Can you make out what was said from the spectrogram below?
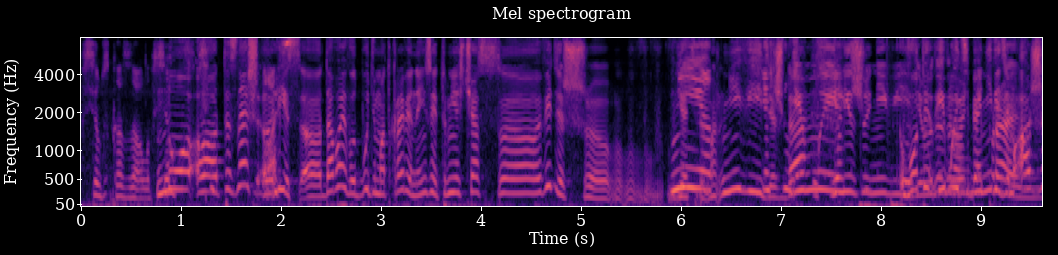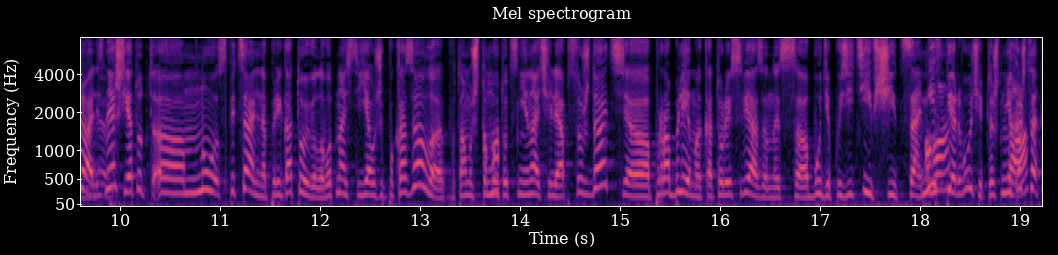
всем сказала. Всем... Но а, ты знаешь, Да. Лиз, а, давай вот будем откровенны. Я не знаю, ты меня сейчас э, видишь? э, в- в- я Нет, тебя- не видишь, чувствую, да? И мы Я Лизу не видим. Вот и, и мы тебя не видим. А жаль, да. знаешь, я тут э, ну, специально приготовила. Вот Насте я уже показала, потому что мы тут с ней начали обсуждать э, проблемы, которые связаны с бодипозитивщицами Ага. в первую очередь. Потому что, мне кажется,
